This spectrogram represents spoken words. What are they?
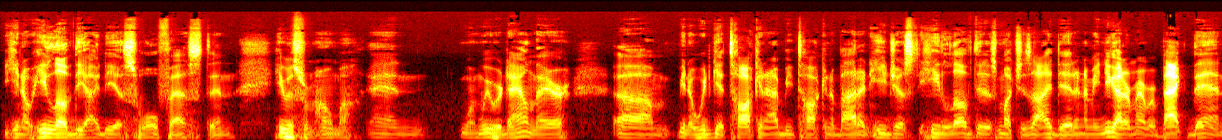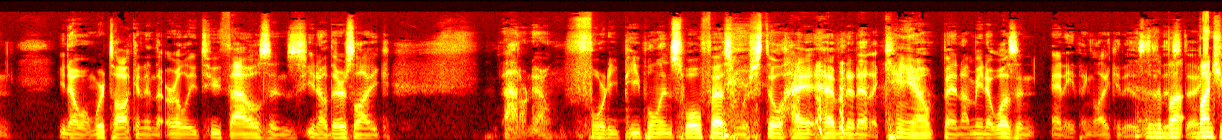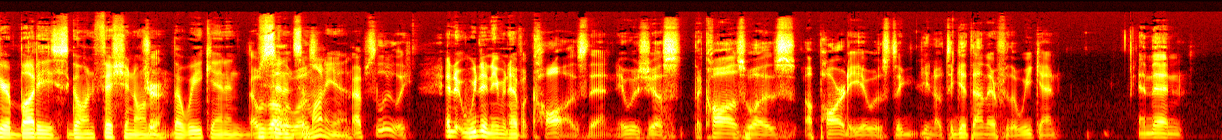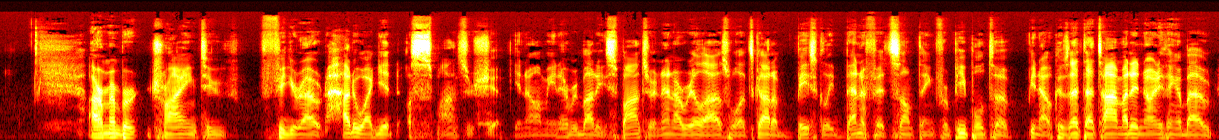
you know he loved the idea of swollfest and he was from houma and when we were down there um, you know, we'd get talking and I'd be talking about it. And he just, he loved it as much as I did. And I mean, you got to remember back then, you know, when we're talking in the early 2000s, you know, there's like, I don't know, 40 people in Swollfest, and we're still ha- having it at a camp. And I mean, it wasn't anything like it is. There's to a bu- bunch of your buddies going fishing on Sure. the weekend and was sending some money in. Absolutely. And it, we didn't even have a cause then. It was just the cause was a party. It was to you know to get down there for the weekend. And then I remember trying to figure out how do I get a sponsorship. You know, I mean everybody's sponsored, and then I realized well it's got to basically benefit something for people to you know because at that time I didn't know anything about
